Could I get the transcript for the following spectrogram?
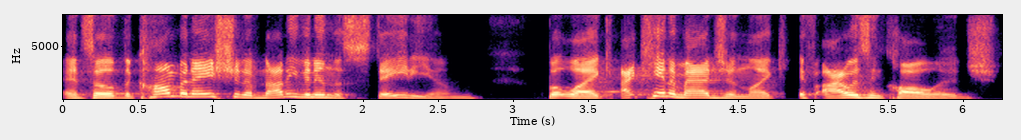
And so the combination of not even in the stadium, but like I can't imagine like if I was in college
